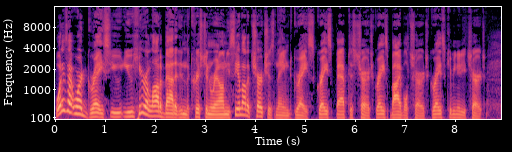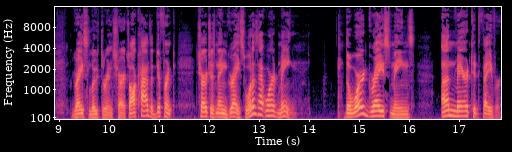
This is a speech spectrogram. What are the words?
What is that word grace? You you hear a lot about it in the Christian realm. You see a lot of churches named Grace, Grace Baptist Church, Grace Bible Church, Grace Community Church, Grace Lutheran Church, all kinds of different churches named Grace. What does that word mean? The word grace means unmerited favor.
